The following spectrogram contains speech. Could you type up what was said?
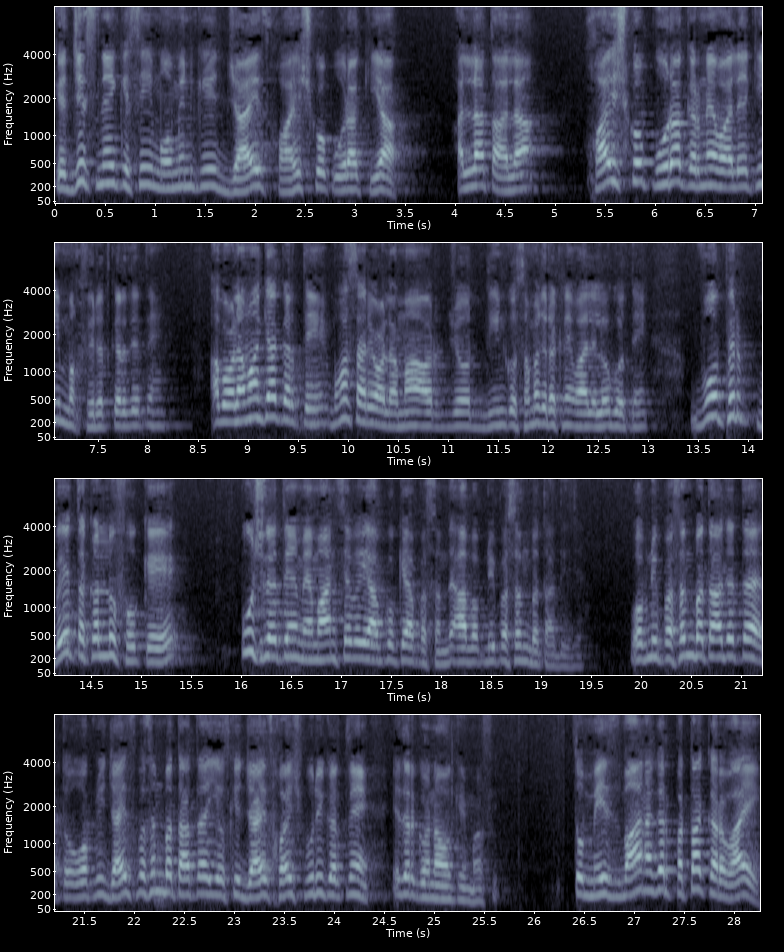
कि जिसने किसी मोमिन की जायज़ ख्वाहिश को पूरा किया, अल्लाह ताला ख्वाहिश को पूरा करने वाले की मगफिरत कर देते हैं। अब उलमा क्या करते हैं? बहुत सारे उलमा और जो दीन को समझ रखने वाले लोग होते हैं, वो फिर बेतकल्लुफ़ होके पूछ लेते हैं मेहमान से, भाई, आपको क्या पसंद है? आप अपनी पसंद बता दीजिए। वो अपनी पसंद बता देता है तो वो अपनी जायज़ पसंद बताता है, ये उसकी जायज़ ख्वाहिश पूरी करते हैं, इधर गुनाहों की माफ़ी। तो मेज़बान अगर पता करवाए,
